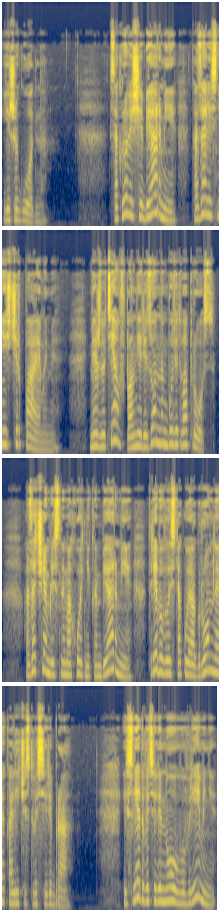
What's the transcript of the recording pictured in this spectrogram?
ежегодно. Сокровища биармии казались неисчерпаемыми. Между тем вполне резонным будет вопрос: а зачем лесным охотникам биармии требовалось такое огромное количество серебра? Исследователи нового времени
